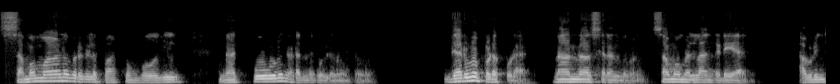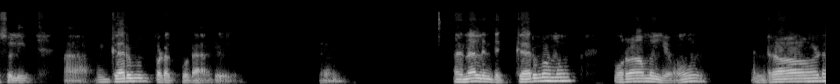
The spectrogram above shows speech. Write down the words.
சமமானவர்களை பார்க்கும்போது நட்போடு நடந்து கொள்ள வேண்டும். கர்வப்படக்கூடாது. நான் தான் சிறந்தவன். சமம் எல்லாம் கிடையாது. அப்படின்னு சொல்லி ஆஹ், கர்வப்படக்கூடாது. உம். அதனால இந்த கர்வமும் பொறாமையும் அன்றாட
